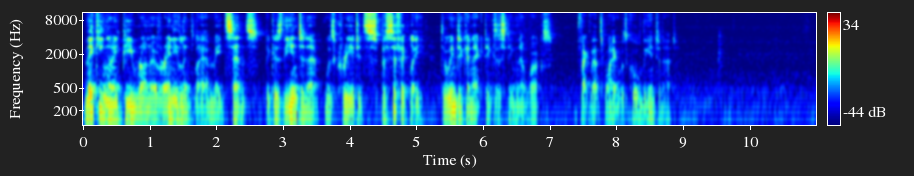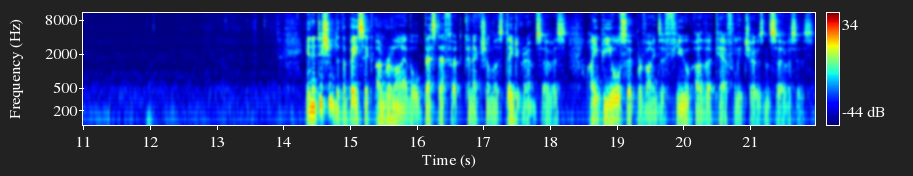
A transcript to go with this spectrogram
Making IP run over any link layer made sense because the internet was created specifically to interconnect existing networks. In fact, that's why it was called the internet. In addition to the basic unreliable best effort connectionless datagram service, IP also provides a few other carefully chosen services.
